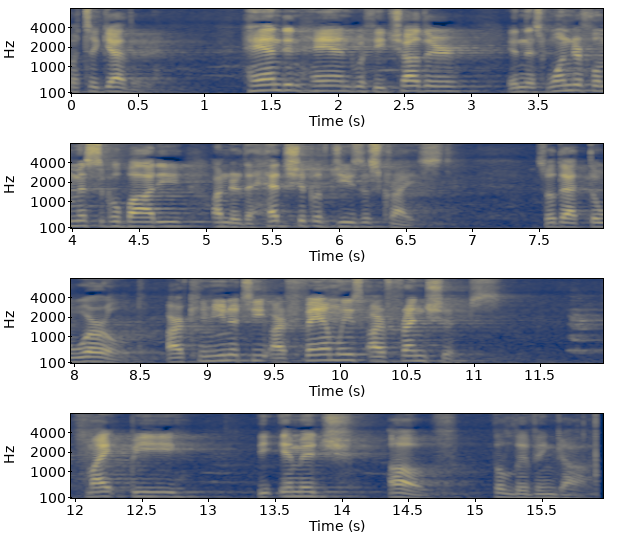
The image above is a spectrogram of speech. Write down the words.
but together, hand in hand with each other in this wonderful mystical body under the headship of Jesus Christ, so that the world, our community, our families, our friendships might be the image of the living God.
